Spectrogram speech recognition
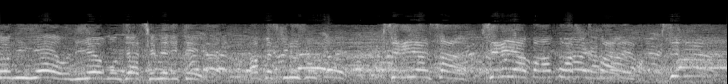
On y est, on y est au mondial, c'est mérité. Après ce qu'ils nous ont fait, c'est rien ça, c'est rien par rapport à ce passe. C'est rien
